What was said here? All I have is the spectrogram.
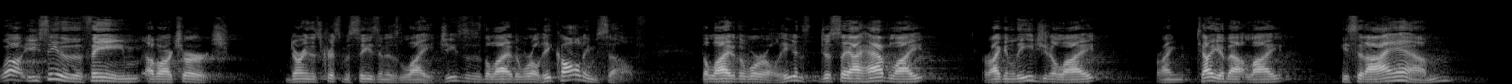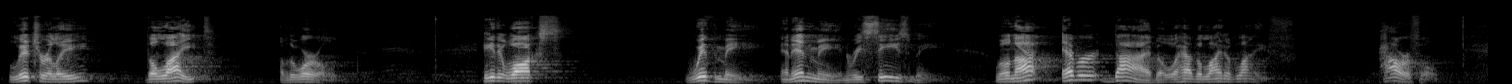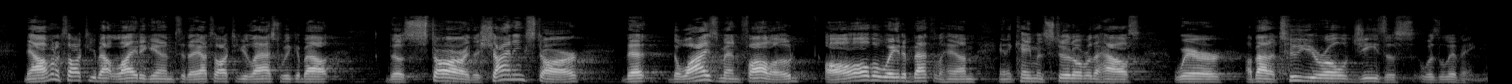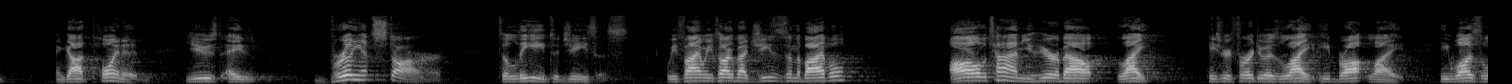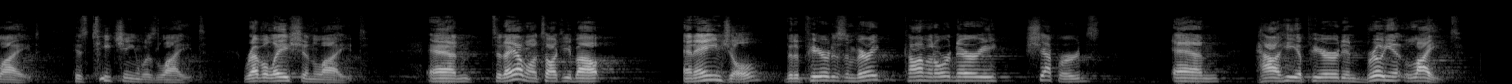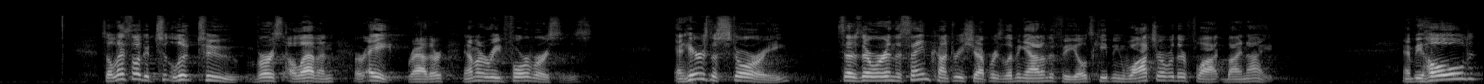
Well, you see that the theme of our church during this Christmas season is light. Jesus is the light of the world. He called himself the light of the world. He didn't just say, I have light, or I can lead you to light, or I can tell you about light. He said, I am literally the light of the world. He that walks with me and in me and receives me will not ever die, but will have the light of life. Powerful. Now, I'm going to talk to you about light again today. I talked to you last week about the star, the shining star that the wise men followed all the way to Bethlehem, and it came and stood over the house where about a two year old Jesus was living. And God pointed, used a brilliant star to lead to Jesus. We find when you talk about Jesus in the Bible, all the time you hear about light. He's referred to as light. He brought light. He was light. His teaching was light. Revelation light. And today I want to talk to you about an angel that appeared to some very common, ordinary shepherds and how he appeared in brilliant light. So let's look at Luke 2, verse 11, or 8, rather, and I'm going to read four verses. And here's the story. It says, There were in the same country shepherds living out in the fields, keeping watch over their flock by night. And behold,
